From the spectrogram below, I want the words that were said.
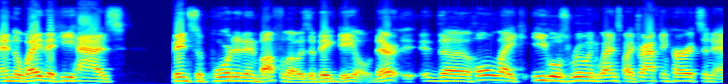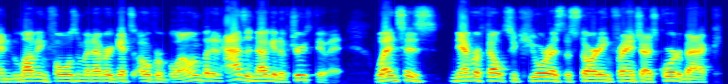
and the way that he has been supported in Buffalo is a big deal. There, the whole like Eagles ruined Wentz by drafting Hurts and, and loving Foles and whatever gets overblown, but it has a nugget of truth to it. Wentz has never felt secure as the starting franchise quarterback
